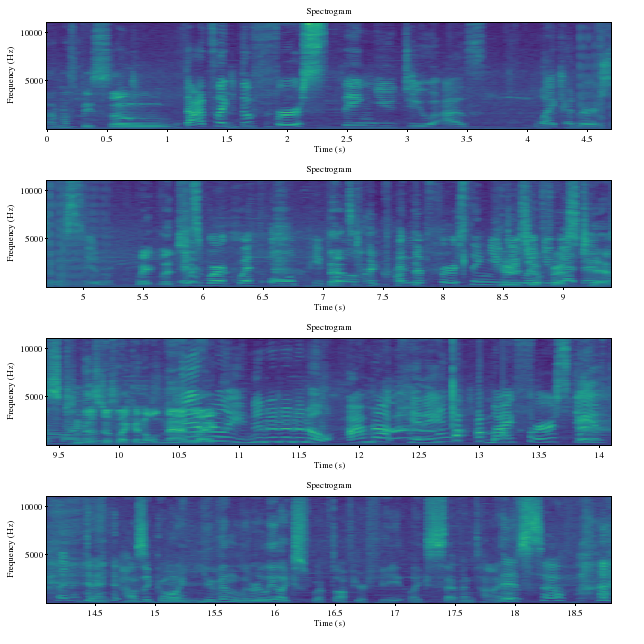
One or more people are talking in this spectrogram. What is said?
that must be so. That's like the first thing you do as like a nursing student. Wait, legit. Is work with old people. That's like and the first thing you Here's do your when you first get there in the test, and morning. there's just like an old man like. Literally, no, no, no, no, no. I'm not kidding. My first day of clinic. Dang, how's it going? You've been literally like swept off your feet like seven times. It's so fun.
